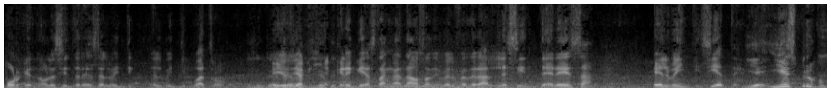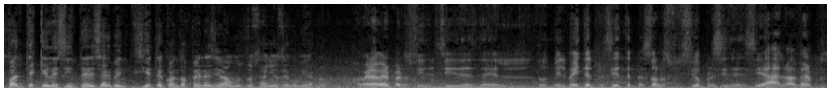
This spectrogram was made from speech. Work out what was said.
porque no les interesa el, 24. Ellos ya creen que ya están ganados a nivel federal. Les interesa el 27. ¿Y, es preocupante que les interese el 27 cuando apenas llevamos dos años de gobierno? A ver, a ver, pero si, desde el 2020 el presidente empezó la sucesión presidencial, a ver, pues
